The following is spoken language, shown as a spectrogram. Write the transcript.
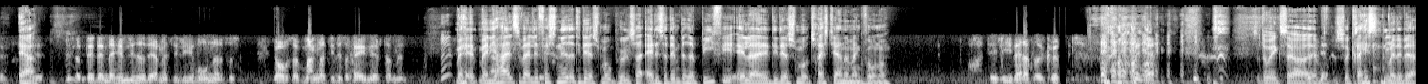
der. Ja. Det, det, det, er den der hemmelighed der, man siger lige i morgen, og så, jo, så mangler de det så dagen efter, men Men, men jeg har altid været lidt fascineret af de der små pølser. Er det så dem, der hedder beefy, eller er de der små træstjernede, man kan få nu? åh, det er lige, hvad der er blevet købt. men ja, Så du er ikke så, uh, så kredsen med det der?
